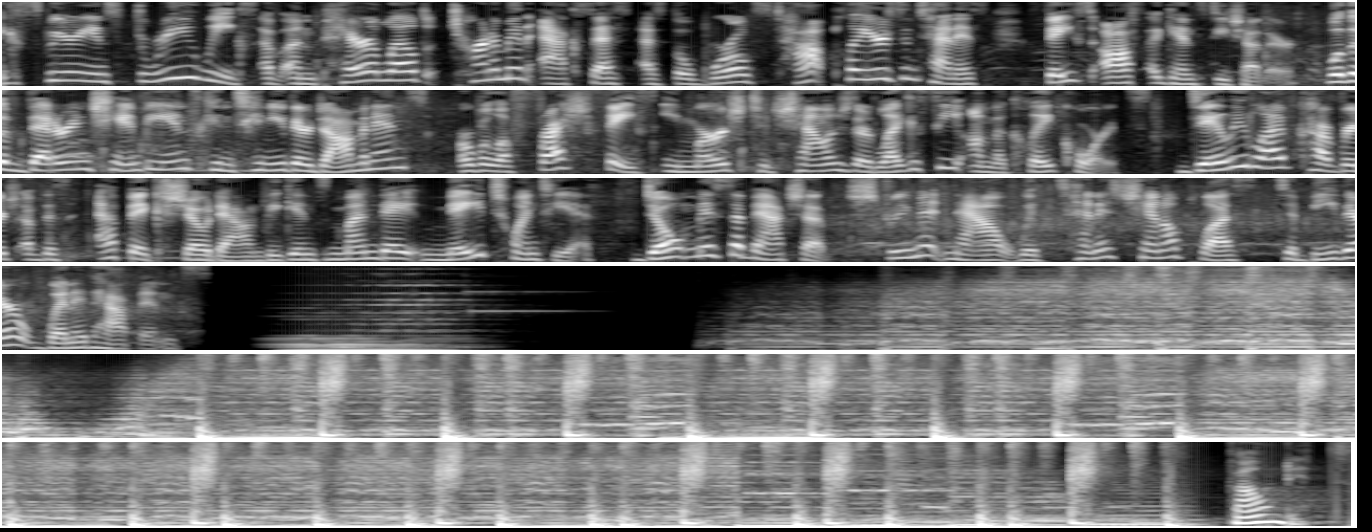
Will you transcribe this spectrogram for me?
Experience three weeks of unparalleled tournament access as the world's top players in tennis face off against each other. Will the veteran champions continue their dominance, or will a fresh face emerge to challenge their legacy on the clay courts? Daily live coverage of this epic showdown begins Monday, May 20th. Don't miss a matchup. Stream it now with Tennis Channel Plus to be there when it happens. Found it.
